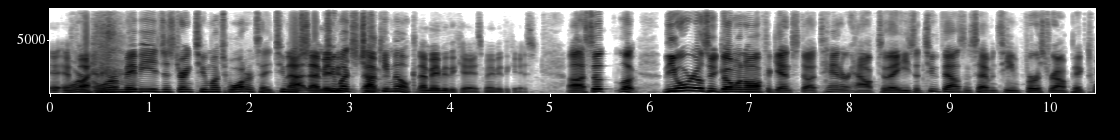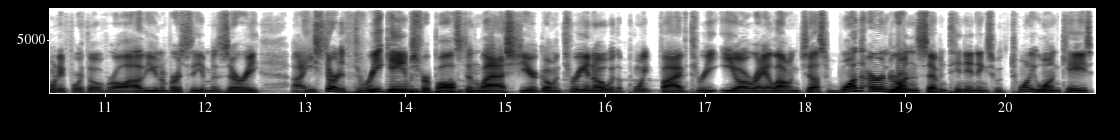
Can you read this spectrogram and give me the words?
if or, I, or maybe you just drank too much water today. Too that- much that too be- much that- chalky milk. That may be the case. Maybe the case. Uh, so look, the Orioles are going off against uh, Tanner Houck today. He's a 2017 first round pick, 24th overall out of the University of Missouri. Uh, he started three games for Boston last year, going 3 0 with a .53 ERA, allowing just one earned run in 17 innings with 21 Ks.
